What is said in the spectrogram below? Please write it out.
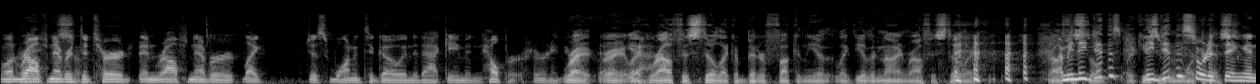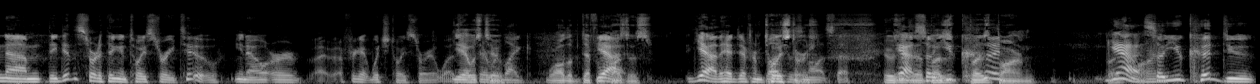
Well, and Ralph never so- deterred, and Ralph never like just wanted to go into that game and help her or anything. Right, like right. Like Ralph is still like a bitter fuck in the other, like the other nine. Ralph is still like. I mean, they still, did this. like, they did this sort of thing in. Um, they did this sort of thing in Toy Story 2, You know, or I forget which Toy Story it was. Yeah, it was two. Like, all the different Yeah. buzzes. yeah, they had different Toy buzzes and all that stuff. It was yeah, so Buzz, you Buzz could, Barn. Buzz yeah, Barn? so you could do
